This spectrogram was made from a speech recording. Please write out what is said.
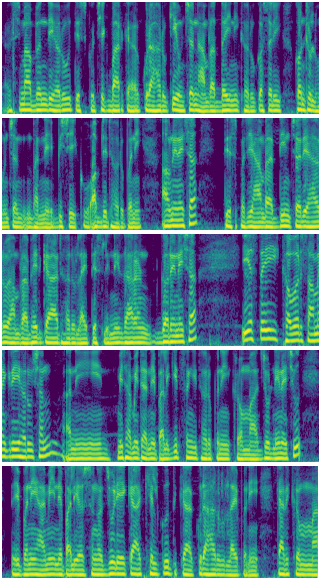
सीमाबन्दीहरू त्यसको चेकबारका कुराहरू के हुन्छन् हाम्रा दैनिकहरू कसरी कन्ट्रोल हुन्छन् भन्ने विषयको अपडेटहरू पनि आउने नै छ। त्यसपछि हाम्रा दिनचर्याहरू हाम्रा भेटघाटहरूलाई त्यसले निर्धारण गरे नै छ। यस्तै खबर सामग्रीहरू छन् अनि मिठा मिठा नेपाली गीत सङ्गीतहरू पनि क्रममा जोड्ने नै छु। त्यही पनि हामी नेपालीहरूसँग जोडिएका खेलकुदका कुराहरूलाई पनि कार्यक्रममा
